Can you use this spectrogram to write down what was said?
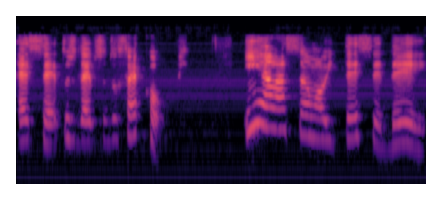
exceto os débitos do FECOP. Em relação ao ITCD,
